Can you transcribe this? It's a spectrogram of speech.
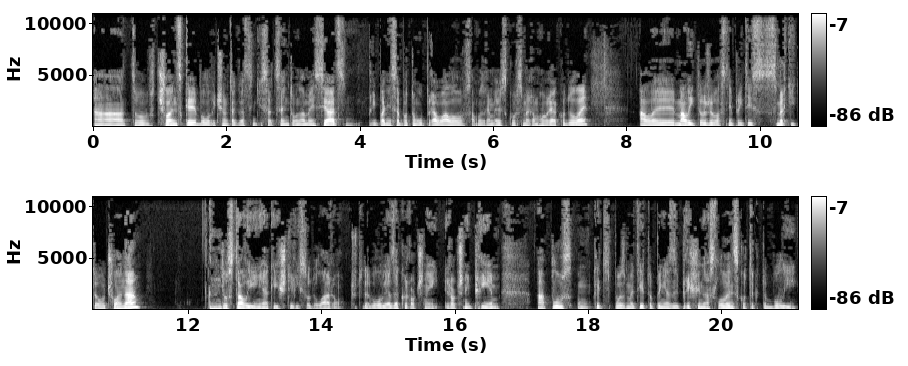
a to členské bolo väčšinou tak asi 10 centov na mesiac, prípadne sa potom upravovalo, samozrejme skôr smerom hore ako dole, ale mali to, že vlastne pri tej smrti toho člena dostali nejakých 400 dolárov, čo teda bolo viac ako ročný, ročný príjem. A plus, keď povedzme tieto peniaze prišli na Slovensko, tak to boli,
